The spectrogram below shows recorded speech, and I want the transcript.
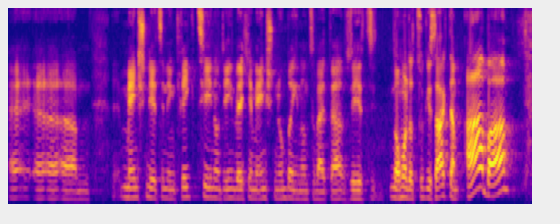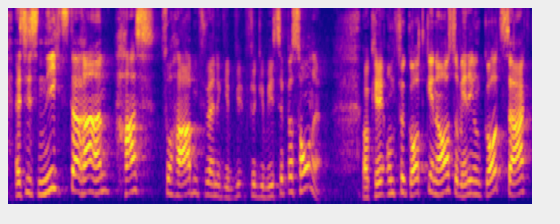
äh, äh, äh, Menschen, die jetzt in den Krieg ziehen und irgendwelche Menschen umbringen und so weiter, was Sie jetzt nochmal dazu gesagt haben. Aber es ist nichts daran, Hass zu haben für, eine, für gewisse Personen. Okay, und für Gott genauso wenig. Und Gott sagt,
